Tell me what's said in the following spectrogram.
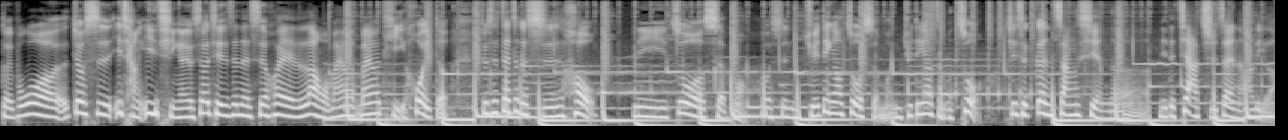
对，不过就是一场疫情啊，有时候其实真的是会让我蛮有蛮有体会的，就是在这个时候，你做什么，或是你决定要做什么，你决定要怎么做，其实更彰显了你的价值在哪里了。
